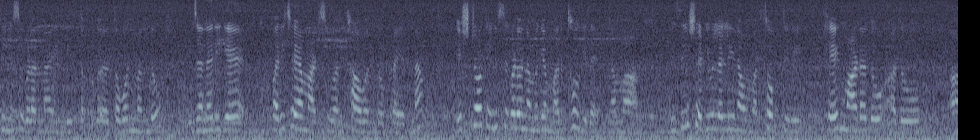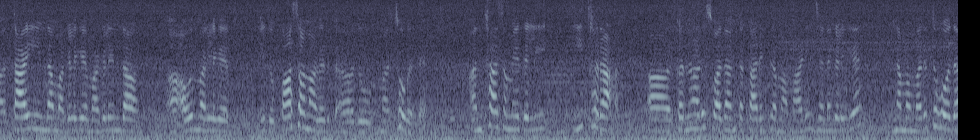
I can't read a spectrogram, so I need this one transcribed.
ತಿನಿಸುಗಳನ್ನು ಇಲ್ಲಿ ತಗೊಂಡು ಬಂದು ಜನರಿಗೆ ಪರಿಚಯ ಮಾಡಿಸುವಂಥ ಒಂದು ಪ್ರಯತ್ನ. ಎಷ್ಟೋ ತಿನಿಸುಗಳು ನಮಗೆ ಮರ್ತೋಗಿದೆ. ನಮ್ಮ ಬ್ಯುಸಿ ಶೆಡ್ಯೂಲಲ್ಲಿ ನಾವು ಮರ್ತೋಗ್ತೀವಿ. ಹೇಗೆ ಮಾಡೋದು? ಅದು ತಾಯಿಯಿಂದ ಮಗಳಿಗೆ, ಮಗಳಿಂದ ಅವ್ರ ಮಗಳಿಗೆ ಇದು ಪಾಸ್ ಆನ್ ಆಗುತ್ತೆ, ಅದು ಮರ್ತೋಗುತ್ತೆ. ಅಂಥ ಸಮಯದಲ್ಲಿ ಈ ಥರ ಕರ್ನಾಡು ಸ್ವಾದ ಕಾರ್ಯಕ್ರಮ ಮಾಡಿ ಜನಗಳಿಗೆ ನಮ್ಮ ಮರೆತು ಹೋದ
